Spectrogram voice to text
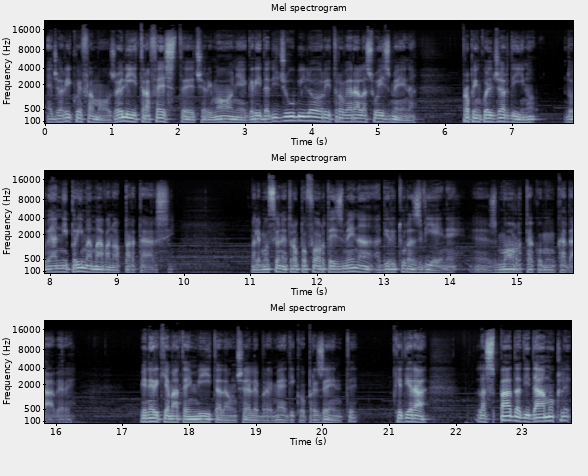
è già ricco e famoso, e lì, tra feste, cerimonie e grida di giubilo, ritroverà la sua Ismena, proprio in quel giardino dove anni prima amavano appartarsi. Ma l'emozione è troppo forte e Ismena addirittura sviene, eh, smorta come un cadavere. Viene richiamata in vita da un celebre medico presente che dirà la spada di Damocle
